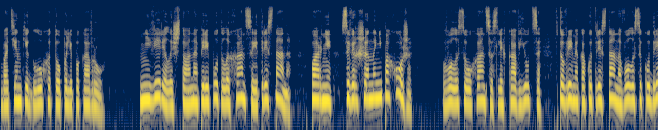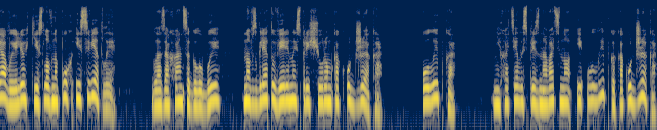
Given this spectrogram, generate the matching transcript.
Ботинки глухо топали по ковру. Не верилось, что она перепутала Ханса и Тристана. Парни совершенно не похожи. Волосы у Ханса слегка вьются, в то время как у Тристана волосы кудрявые, легкие, словно пух, и светлые. Глаза Ханса голубые, но взгляд уверенный с прищуром, как у Джека. Улыбка. Не хотелось признавать, но и улыбка, как у Джека,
